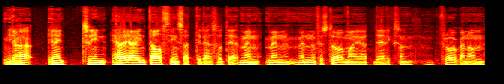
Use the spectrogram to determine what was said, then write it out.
jag, jag, är, inte, jag är inte alls insatt i det, så det, men, men, men nu förstår man ju att det är liksom frågan om,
